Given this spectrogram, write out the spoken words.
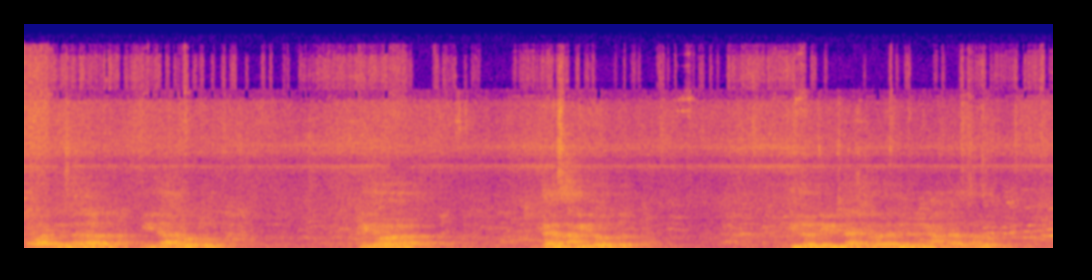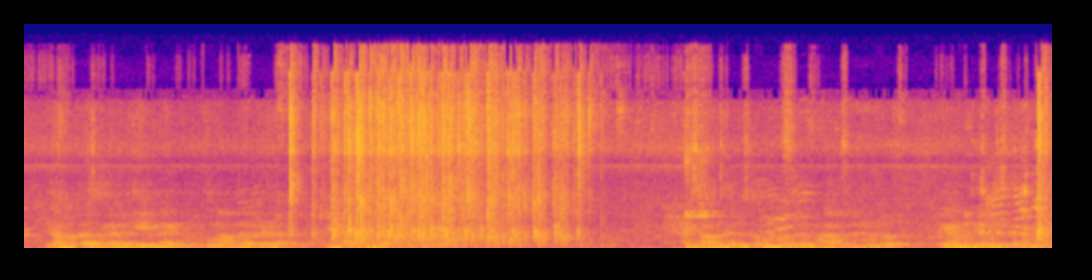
त्या वाढदिवसाला मी आलो होतो. आणि तेव्हा त्यांना सांगितलं होतं की जर देवीच्या आशीर्वादाने जर मी आमदार झालो या मतदारसंघाला एक नाही तर दोन आमदार करणार मी याच मंदिरात आणि सावंत जसं बोललो जर मनापासून बोललो तर या मंदिरामध्ये सगळ्या गोष्टी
